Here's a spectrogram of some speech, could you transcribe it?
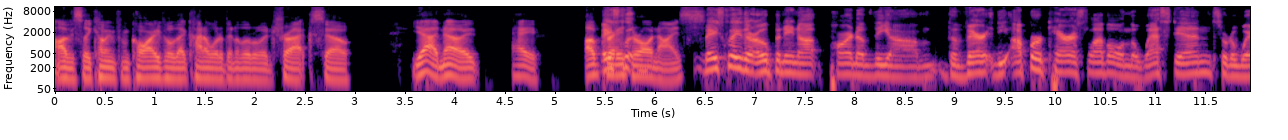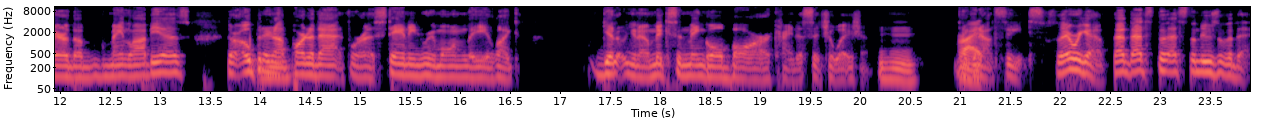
Obviously, coming from Collierville, that kind of would have been a little bit of a trek. So, yeah, no, it, hey, upgrades basically, are all nice. Basically, they're opening up part of the um the very the upper terrace level on the west end, sort of where the main lobby is. They're opening mm-hmm. up part of that for a standing room only, like get you know mix and mingle bar kind of situation. Mm-hmm. Right, out seats. So there we go. That that's the that's the news of the day.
